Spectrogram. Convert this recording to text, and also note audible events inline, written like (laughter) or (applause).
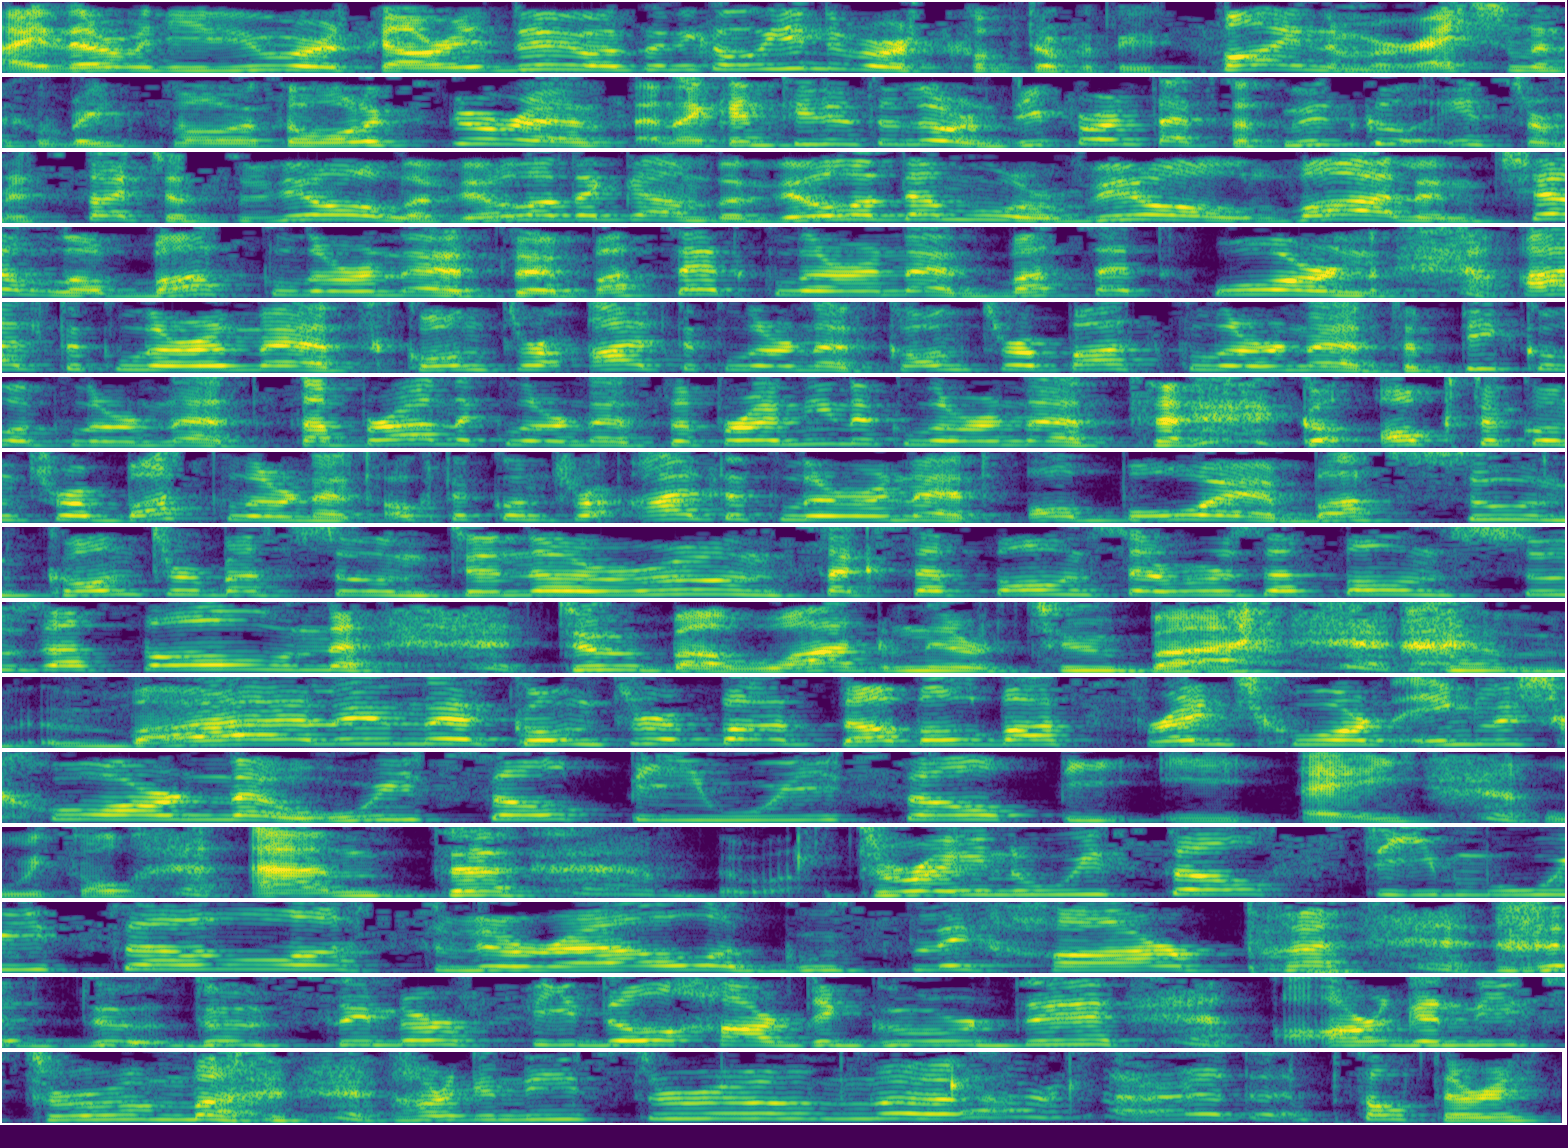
Hi there, many viewers, how are you doing? What's the Nicole Universe? Hope everything is fine. I'm a Russian who brings one with the whole experience, and I continue to learn different types of musical instruments such as viola, viola da gamba, viola d'amore, viol, violin, cello, bass clarinet, eh, basset clarinet, basset horn, alto clarinet, contra-alto clarinet, contrabass clarinet, piccolo clarinet, soprano clarinet, sopranino clarinet, octa contrabass clarinet, octa contra-alto clarinet, oboe, bassoon, contrabassoon, tenoroon, saxophone, saxophone, sousaphone, tuba, Wagner tuba, (laughs) violin, contrabass, double bass, French horn, English horn, whistle, P whistle, P-E-A, whistle, and uh, train whistle, steam whistle, swirl, gusli, harp, (laughs) dulcimer, fiddle, hurdy-gurdy, organistrum, organistrum, (laughs) psaltery.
